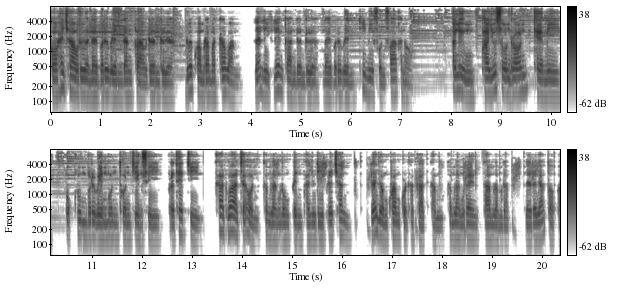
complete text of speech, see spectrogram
ขอให้ชาวเรือในบริเวณดังกล่าวเดินเรือ ด้วยความระมัดระวัง และหลีกเลี่ยงการเดินเรือในบริเวณที่มีฝนฟ้าขนองอันหนึ่งพายุโซนร้อนแคมี ปกคลุมบริเวณมณฑลเจียงซี ประเทศจีน คาดว่าจะอ่อนกำลังลงเป็นพายุดีเพรสชันและยอมความกดอากาศต่ำกำลังแรงตามลำดับในระยะต่อไป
